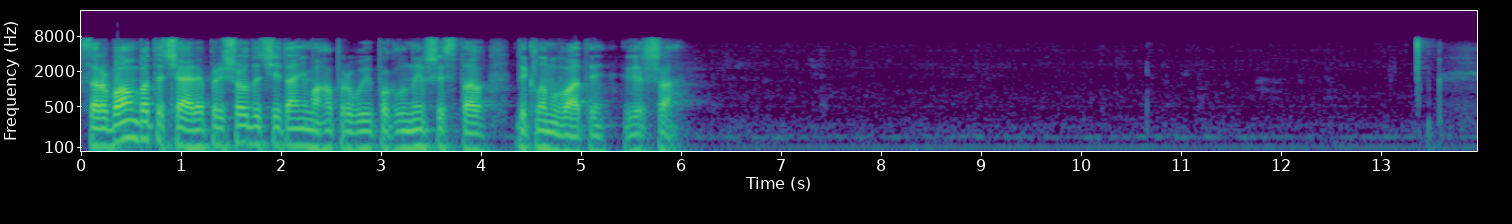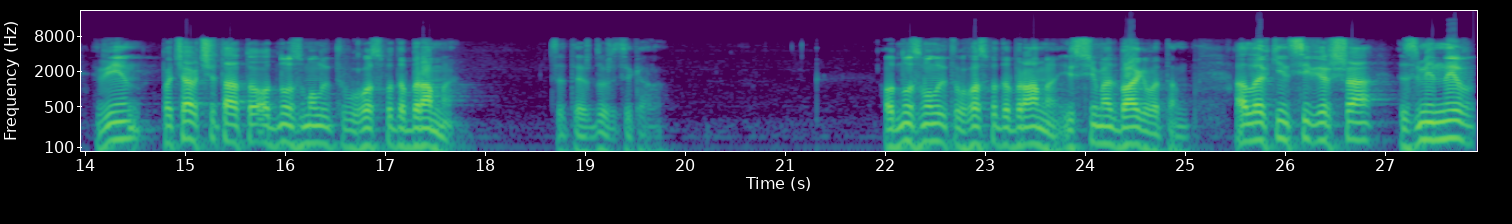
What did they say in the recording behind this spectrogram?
Сарабам Батачаря прийшов до читання Магапрабу і, поклонившись, став декламувати вірша. Він почав читати одну з молитв Господа Брами. Це теж дуже цікаво. Одну з молитв Господа Брами із Шимат Бхагаватам, але в кінці вірша змінив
